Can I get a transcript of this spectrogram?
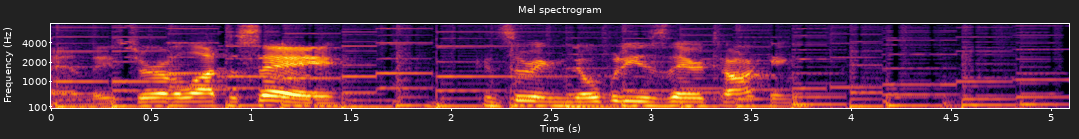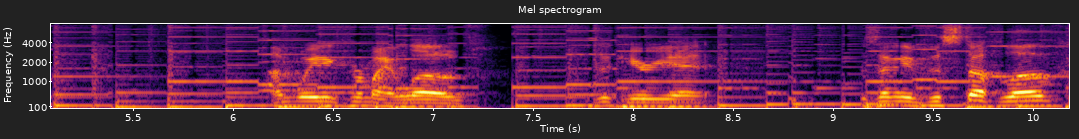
And they sure have a lot to say considering nobody is there talking. I'm waiting for my love. Is it here yet? Is any of this stuff love?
